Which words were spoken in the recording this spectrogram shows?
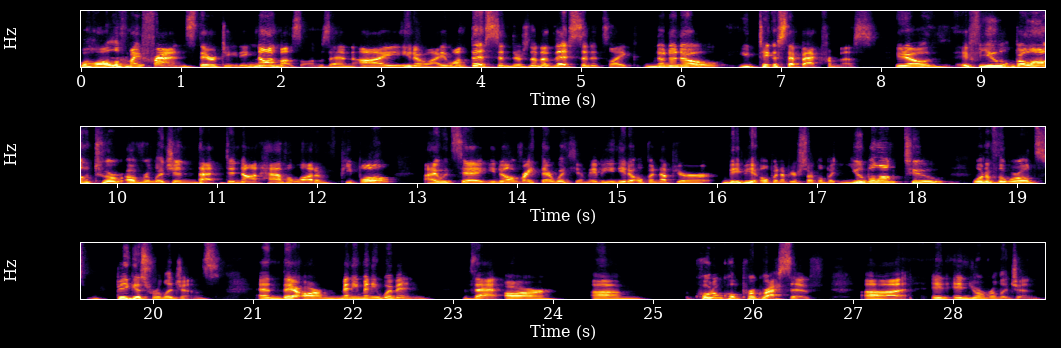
Well, all yeah. of my friends, they're dating non-Muslims and I, you know, I want this and there's none of this and it's like, no, no, no, you take a step back from this. You know, if you belong to a, a religion that did not have a lot of people, I would say, you know, right there with you. Maybe you need to open up your maybe open up your circle, but you belong to one of the world's biggest religions. And there are many, many women that are um, quote unquote progressive uh, in in your religion.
